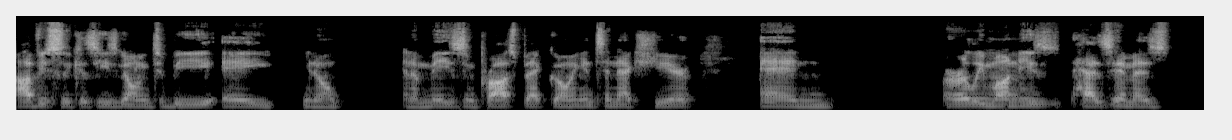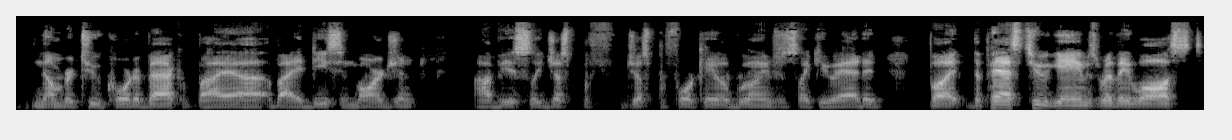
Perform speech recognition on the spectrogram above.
Obviously, because he's going to be a, you know, an amazing prospect going into next year, and early monies has him as number two quarterback by a by a decent margin. Obviously, just just before Caleb Williams, just like you added. But the past two games where they lost,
